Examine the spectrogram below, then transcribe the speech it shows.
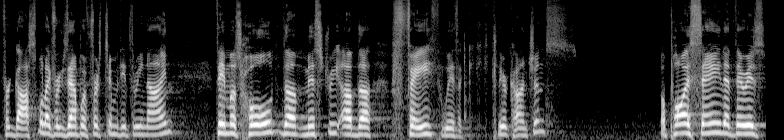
for gospel. Like, for example, in 1 Timothy 3 9, they must hold the mystery of the faith with a clear conscience. Well, Paul is saying that there is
